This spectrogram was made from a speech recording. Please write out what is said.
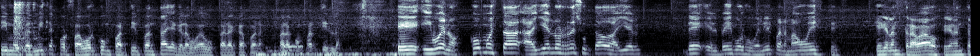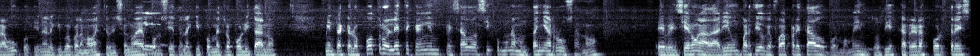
si me permites, por favor, compartir pantalla, que la voy a buscar acá para, para compartirla. Eh, y bueno, ¿cómo está ayer los resultados ayer del béisbol juvenil Panamá Oeste? Qué gran trabajo, qué gran trabuco tiene el equipo de Panamá Oeste. Venció 9 por 7 el equipo metropolitano. Mientras que los Potros del Este que han empezado así como una montaña rusa, ¿no? Eh, vencieron a Darío en un partido que fue apretado por momentos, 10 carreras por 3.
